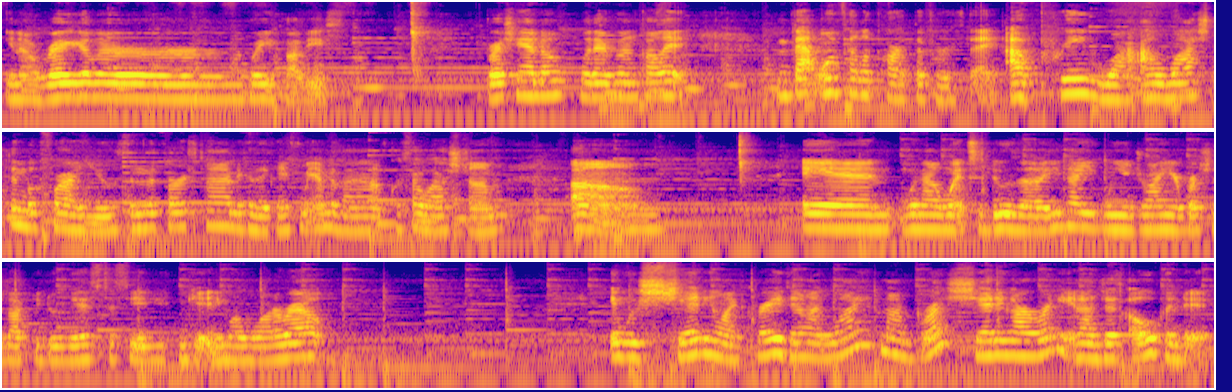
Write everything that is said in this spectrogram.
you know, regular, what do you call these? Brush handle, whatever you call it. That one fell apart the first day. I pre I washed them before I used them the first time because they came from Amazon. Of course I washed them. Um, and when I went to do the, you know, when you're drying your brushes off, you do this to see if you can get any more water out. It was shedding like crazy. I'm like, why is my brush shedding already? And I just opened it.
